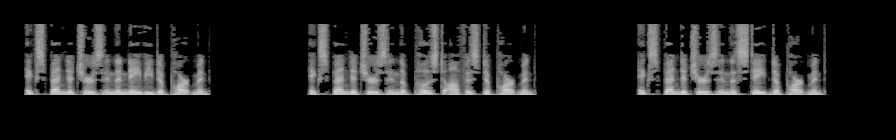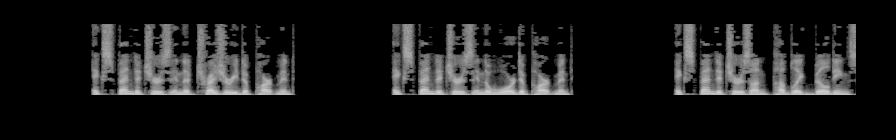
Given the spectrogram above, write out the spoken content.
Expenditures in the Navy Department. Expenditures in the Post Office Department. Expenditures in the State Department. Expenditures in the Treasury Department. Expenditures in the War Department. Expenditures on public buildings.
